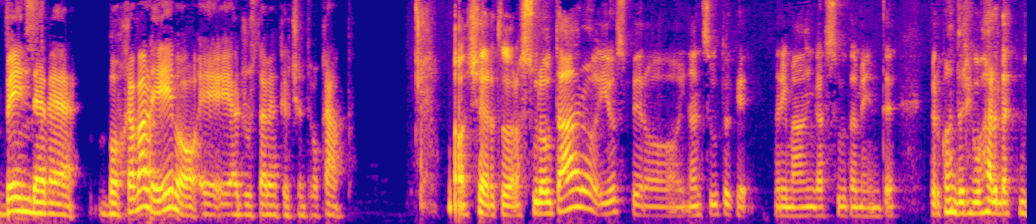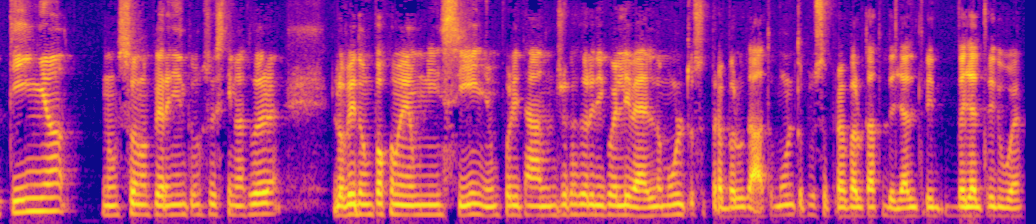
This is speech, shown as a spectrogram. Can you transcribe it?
vendere Borca Valero e aggiustare anche il centrocampo. No, certo, su Lautaro io spero innanzitutto che rimanga assolutamente. Per quanto riguarda Coutinho, non sono per niente un suo estimatore, lo vedo un po' come un Insigne, un Politano, un giocatore di quel livello, molto sopravvalutato, molto più sopravvalutato degli altri, degli altri due.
